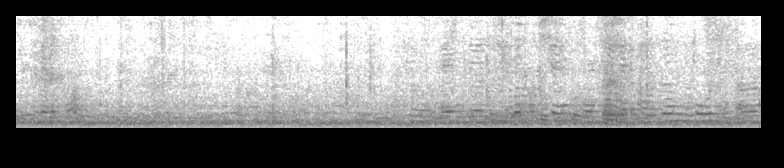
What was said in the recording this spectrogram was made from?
induce menopause so and the treatment option for menopause post uh,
